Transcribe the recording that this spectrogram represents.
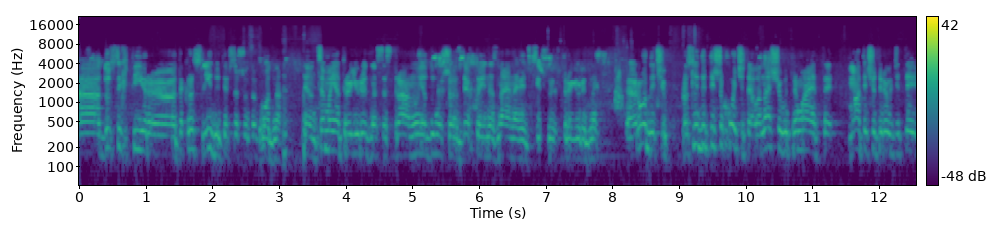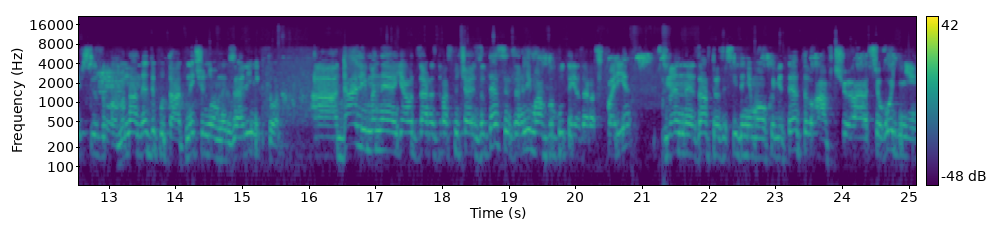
е, до сих пір. Е, Так розслідуйте все, що завгодно. Це моя троюрідна сестра. Ну я думаю, що дехто і не знає навіть всіх своїх троюрідних родичів. Розслідуйте, що хочете, але нащо ви тримаєте мати чотирьох дітей в СИЗО? Вона не депутат, не чиновник, взагалі ніхто. А далі мене я от зараз до вас включаю з Одеси. Взагалі мав би бути я зараз в парі. В мене завтра засідання мого комітету. А вчора сьогодні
